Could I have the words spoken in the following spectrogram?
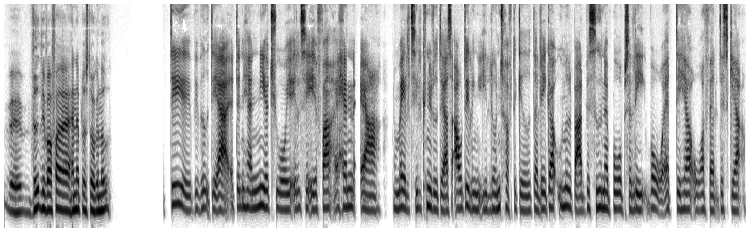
Øh, ved vi, hvorfor han er blevet stukket ned? Det øh, vi ved, det er, at den her 29-årige LTF'er, han er normalt tilknyttet deres afdeling i Lundtoftegade, der ligger umiddelbart ved siden af Borups Allé, hvor at det her overfald det sker.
